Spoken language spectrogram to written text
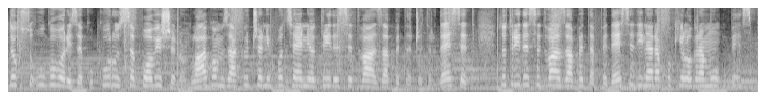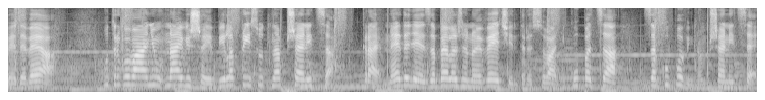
dok su ugovori za kukuruz sa povišenom vlagom zaključeni po ceni od 32,40 do 32,50 dinara po kilogramu bez PDV-a. U trgovanju najviše je bila prisutna pšenica. Krajem nedelje zabeleženo je veće interesovanje kupaca za kupovinom pšenice.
